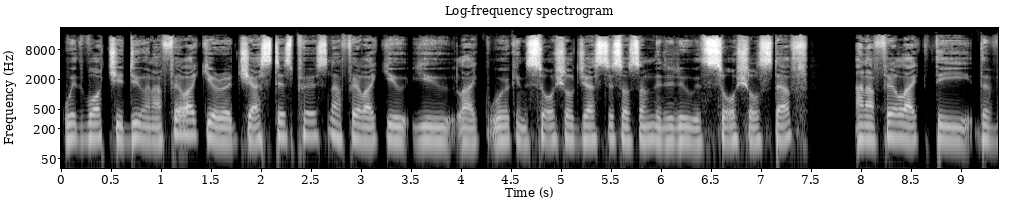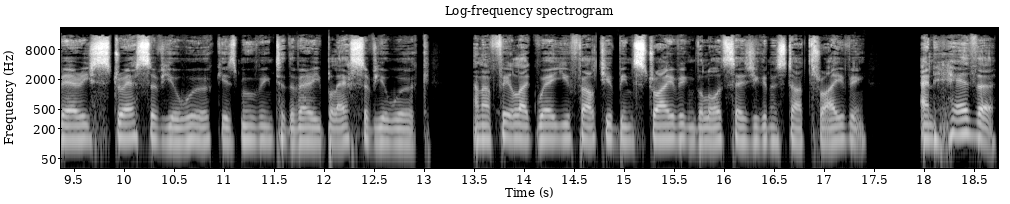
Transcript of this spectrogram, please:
with what you do. And I feel like you're a justice person. I feel like you, you like work in social justice or something to do with social stuff. And I feel like the, the very stress of your work is moving to the very bless of your work. And I feel like where you felt you've been striving, the Lord says you're going to start thriving. And Heather,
